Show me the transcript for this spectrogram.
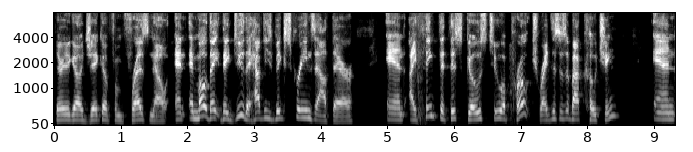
There you go. Jacob from Fresno. And and Mo, they they do. They have these big screens out there. And I think that this goes to approach, right? This is about coaching. And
